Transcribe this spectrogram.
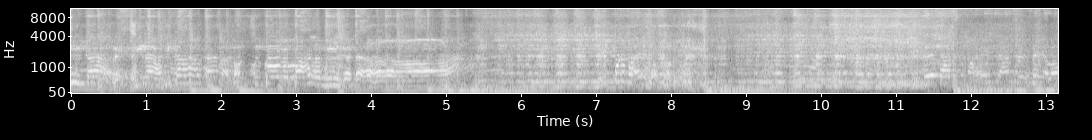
జల్ల రెచ్చిన రెచ్చినది కాక నంచుకోలు పాల మీదట. ఇప్పుడు మహేష్ ఇదే మహేష్ డాన్స్ చేస్తే ఎలా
